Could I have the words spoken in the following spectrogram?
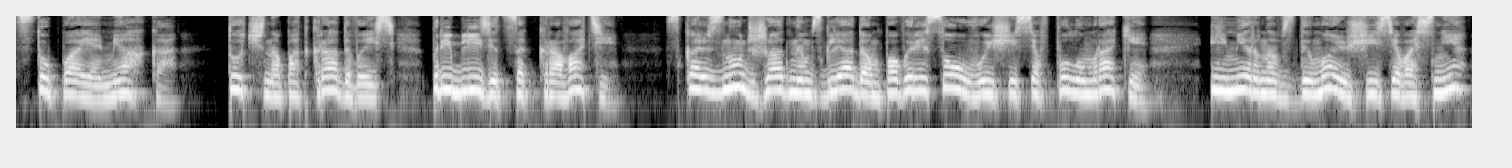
Ступая мягко, точно подкрадываясь, приблизиться к кровати, скользнуть жадным взглядом по вырисовывающейся в полумраке и мерно вздымающейся во сне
